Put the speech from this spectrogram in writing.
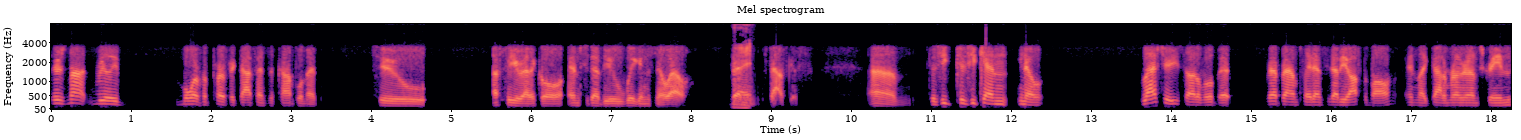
there's not really more of a perfect offensive complement to a theoretical MCW Wiggins Noel than Right. Stauskas. Because he because he can you know last year you saw it a little bit. Brett Brown played MCW off the ball and like got him running around screens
